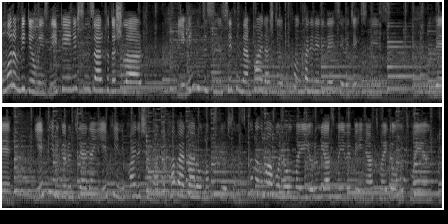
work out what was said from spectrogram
Umarım videomu izleyip beğenirsiniz arkadaşlar. Yemin dizisinin setinden paylaştığı bu kareleri de seveceksiniz. Ve yepyeni görüntülerden, yepyeni paylaşımlardan haberdar olmak istiyorsanız kanalıma abone olmayı, yorum yazmayı ve beğeni atmayı da unutmayın.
